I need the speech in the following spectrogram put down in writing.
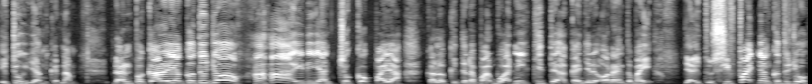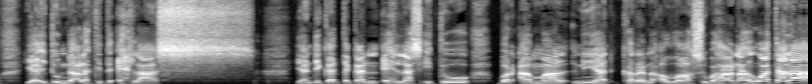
Itu yang keenam. Dan perkara yang ketujuh, ini yang cukup payah. Kalau kita dapat buat ni, kita akan jadi orang yang terbaik, iaitu sifat yang yang ketujuh iaitu hendaklah kita ikhlas yang dikatakan ikhlas itu beramal niat kerana Allah Subhanahu Wa Taala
